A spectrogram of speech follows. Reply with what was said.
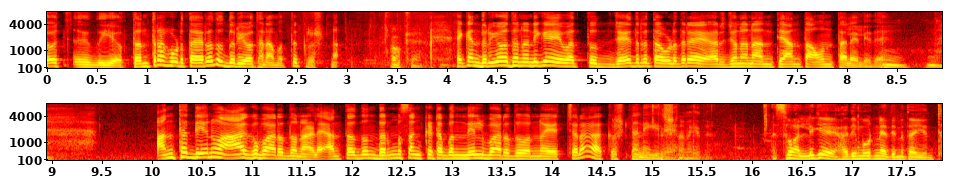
ಯೋಚ್ ತಂತ್ರ ಹುಡ್ತಾ ಇರೋದು ದುರ್ಯೋಧನ ಮತ್ತು ಕೃಷ್ಣ. ಓಕೆ. ಯಾಕೆಂದ್ರೆ ದುರ್ಯೋಧನನಿಗೆ ಇವತ್ತು ಜಯದ್ರಥ ಉಳಿದ್ರೆ ಅರ್ಜುನನ ಅಂತ್ಯ ಅಂತ ಅವನ ತಲೆಯಲ್ಲಿದೆ. ಅಂಥದ್ದೇನು ಆಗಬಾರದು ನಾಳೆ. ಅಂಥದ್ದೊಂದು ಧರ್ಮ ಸಂಕಟ ಬಂದು ನಿಲ್ಬಾರದು ಅನ್ನೋ ಎಚ್ಚರ ಕೃಷ್ಣನಿಗಿದೆ. ನನಗಿದೆ ಸೊ ಅಲ್ಲಿಗೆ ಹದಿಮೂರನೇ ದಿನದ ಯುದ್ಧ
